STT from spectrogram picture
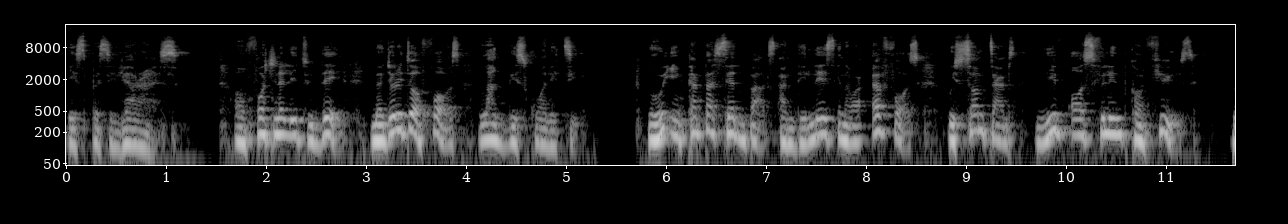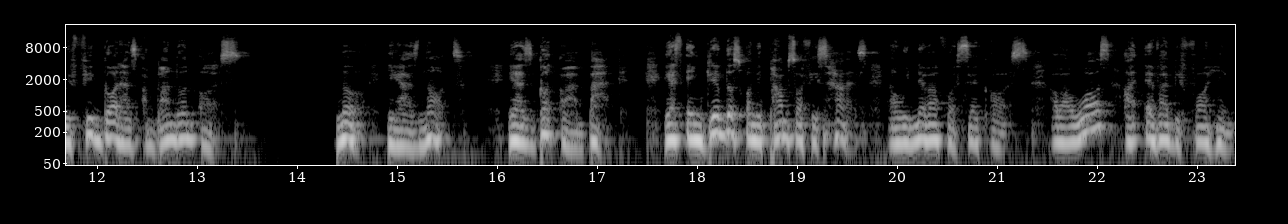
is perseverance. Unfortunately, today, majority of us lack this quality. When we encounter setbacks and delays in our efforts, we sometimes leave us feeling confused. We feel God has abandoned us. No, He has not. He has got our back. He has engraved us on the palms of his hands and will never forsake us. Our walls are ever before him,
